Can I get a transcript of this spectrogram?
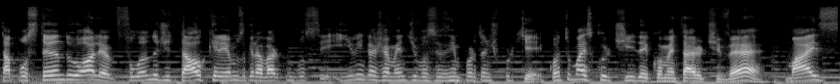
tá postando, olha, fulano de tal, queremos gravar com você. E o engajamento de vocês é importante porque quanto mais curtida e comentário tiver, mais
